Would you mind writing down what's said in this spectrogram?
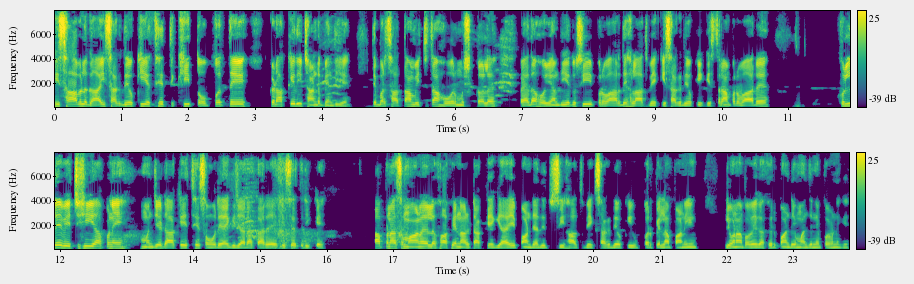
ਹਿਸਾਬ ਲਗਾ ਹੀ ਸਕਦੇ ਹੋ ਕਿ ਇੱਥੇ ਤਿੱਖੀ ਧੁੱਪ ਤੇ ਕੜਾਕੇ ਦੀ ਠੰਡ ਪੈਂਦੀ ਹੈ ਤੇ ਬਰਸਾਤਾਂ ਵਿੱਚ ਤਾਂ ਹੋਰ ਮੁਸ਼ਕਲ ਪੈਦਾ ਹੋ ਜਾਂਦੀ ਹੈ। ਤੁਸੀਂ ਪਰਿਵਾਰ ਦੇ ਹਾਲਾਤ ਵੇਖ ਹੀ ਸਕਦੇ ਹੋ ਕਿ ਕਿਸ ਤਰ੍ਹਾਂ ਪਰਿਵਾਰ ਖੁੱਲੇ ਵਿੱਚ ਹੀ ਆਪਣੇ ਮੰਜੇ ਢਾ ਕੇ ਇੱਥੇ ਸੌ ਰਿਹਾ ਹੈ, ਗੁਜ਼ਾਰਾ ਕਰ ਰਿਹਾ ਹੈ ਕਿਸੇ ਤਰੀਕੇ। ਆਪਣਾ ਸਮਾਨ ਲਿਫਾਫੇ ਨਾਲ ਢੱਕ ਕੇ ਗਿਆ। ਇਹ ਭਾਂਡਿਆਂ ਦੀ ਤੁਸੀਂ ਹਾਲਤ ਵੇਖ ਸਕਦੇ ਹੋ ਕਿ ਉੱਪਰ ਪਹਿਲਾਂ ਪਾਣੀ ਲਿਆਉਣਾ ਪਵੇਗਾ ਫਿਰ ਭਾਂਡੇ ਮਾਂਜਣੇ ਪਵਣਗੇ।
